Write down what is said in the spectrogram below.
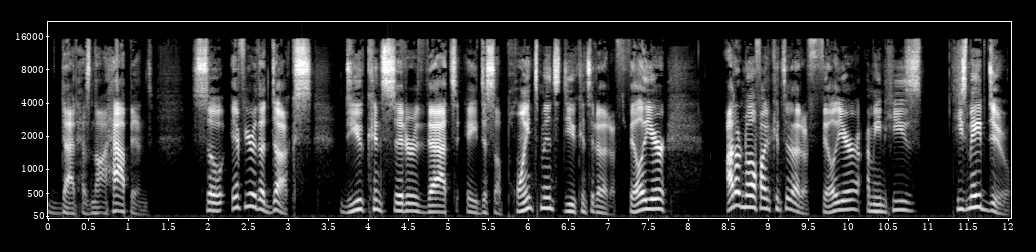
That has not happened. So if you're the Ducks, do you consider that a disappointment? Do you consider that a failure? I don't know if I'd consider that a failure. I mean, he's he's made do.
